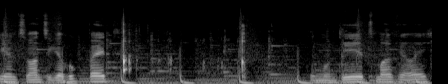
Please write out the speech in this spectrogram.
24er Hookbait. Den montiere ich jetzt mal für euch.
